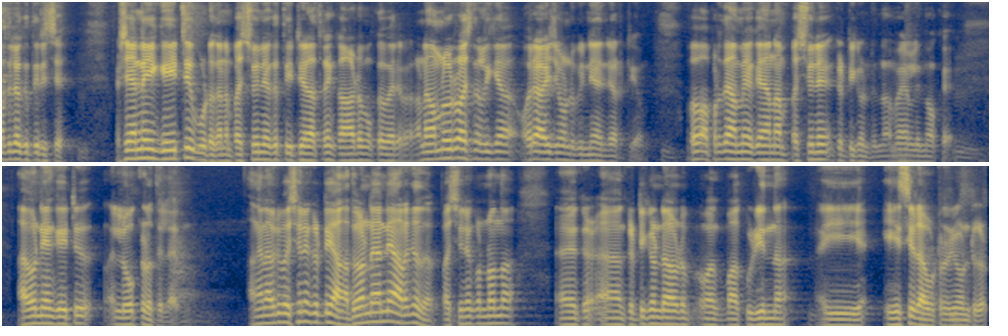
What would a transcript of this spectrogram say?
മതിലൊക്കെ തിരിച്ച്. പക്ഷേ എന്നെ ഈ ഗേറ്റ് പൂട്ടും. കാരണം പശുവിനെയൊക്കെ തീറ്റിയാൽ അത്രയും കാടും ഒക്കെ വരെ കാരണം നമ്മൾ ഒരു പ്രാവശ്യം തെളിക്കുക ഒരാഴ്ച കൊണ്ട് പിന്നെ അതിന്റെ ഇരട്ടിയാവും അപ്പോൾ അപ്പുറത്തെ അമ്മയൊക്കെ ഞാൻ ആ പശുവിനെ കെട്ടിക്കൊണ്ടിരുന്നു മേളിൽ നിന്നൊക്കെ. അതുകൊണ്ട് ഞാൻ ഗേറ്റ് ലോക്ക് എടുത്തില്ലായിരുന്നു. അങ്ങനെ അവർ പശുവിനെ കെട്ടിയ അതുകൊണ്ട് തന്നെ അറിഞ്ഞത്. പശുവിനെ കൊണ്ടുവന്ന് കെട്ടിക്കൊണ്ട് അവിടെ നിന്ന് ഈ എ സിയുടെ ഔട്ടർ യൂണിറ്റ്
